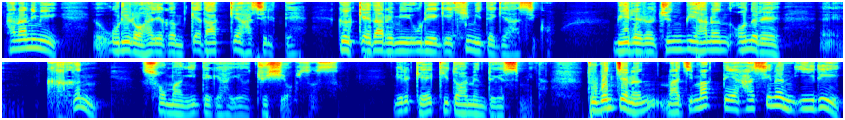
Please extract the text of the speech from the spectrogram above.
하나님이 우리로 하여금 깨닫게 하실 때 그 깨달음이 우리에게 힘이 되게 하시고 미래를 준비하는 오늘의 큰 소망이 되게 하여 주시옵소서. 이렇게 기도하면 되겠습니다. 두 번째는 마지막 때 하시는 일이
